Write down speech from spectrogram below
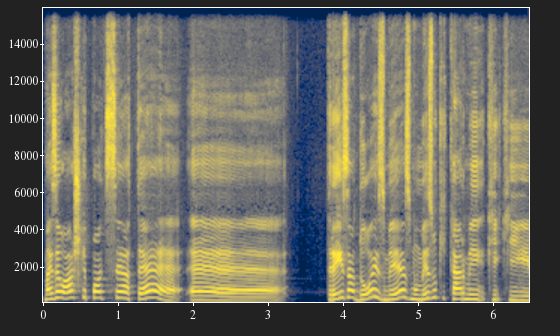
Mas eu acho que pode ser até. É 3 a 2 mesmo, mesmo que Carmen, que, que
